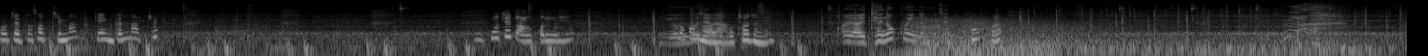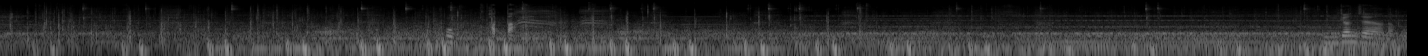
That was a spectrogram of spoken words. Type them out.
호재 부쉈지만 게임 끝났죠? 호재도 안 껐네. 여기 조금 호재 아직 왜안 못 찾았네. 아니, 아니 대놓고 있는 호재인데 어 그래? 운견제 하나 보고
